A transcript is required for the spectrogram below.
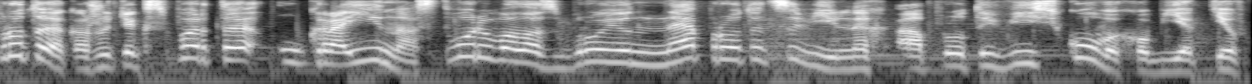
Проте кажуть експерти, Україна створювала зброю не проти цивільних, а проти військових об'єктів.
